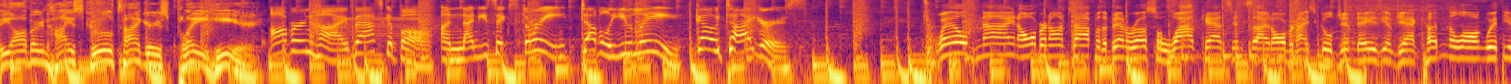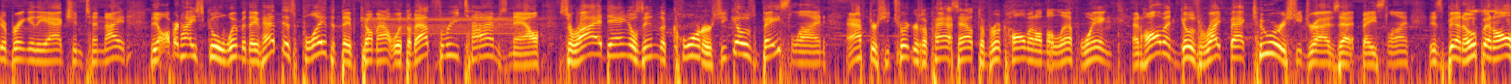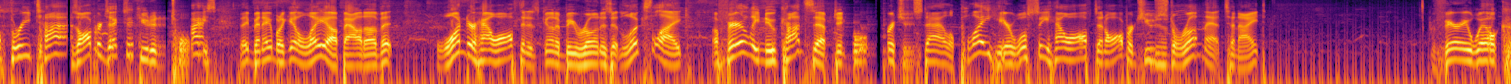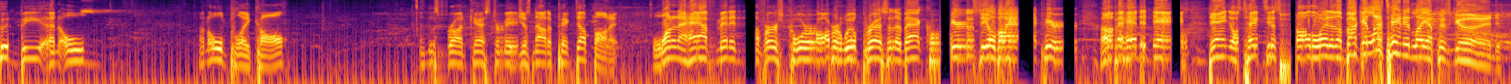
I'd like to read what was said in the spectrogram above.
The Auburn High School Tigers play here. Auburn High basketball on 96.3 W Lee. Go Tigers! 12 9, Auburn on top of the Ben Russell Wildcats inside Auburn High School Gymnasium. Jack Hutton along with you to bring you the action tonight. The Auburn High School women, they've had this play that they've come out with about three times now. Soraya Daniels in the corner. She goes baseline after she triggers a pass out to Brooke Hallman on the left wing. And Hallman goes right back to her as she drives that baseline. It's been open all three times. Auburn's executed twice. They've been able to get a layup out of it. Wonder how often it's going to be run, as it looks like a fairly new concept in Pritchett's style of play here. We'll see how often Auburn chooses to run that tonight. Very well could be an old, an old play call. And this broadcaster may just not have picked up on it. One and a half minute in the first quarter. Auburn will press in the back court. Here to steal by Pierce. Up ahead to Daniels. Daniels takes this all the way to the bucket. Left-handed layup is good.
